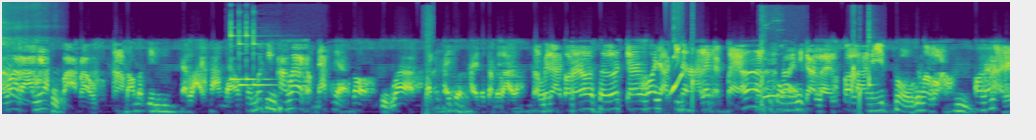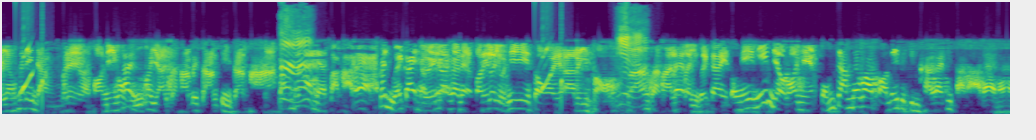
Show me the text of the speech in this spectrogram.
เพราะว่าร้านเนี้ยถูกปากเราครับเรามากินกันหลายครั้งแล้ว ผมมากินครั้งแรกกับแนทเนี่ยก็ถือว่าตอนนั้นใครชวนใครก็จำไม่ได้แล้วจำไม่ได้ตอนนั้นเราเซิร์ชกันว่าอยากกินอาหารอะไรแปลกเออๆไม่ตรงวิธีการอะไรก็ร้านนี้โผล่ขึ้นมาก่อนอืมตอนนั้นอาจจะยังไม่ได้ดังไม่ได้อะไรตอนนี้ก็ใช่โอ้โหขยายสาขาไปสามสี่สาขาละตอนแรกเนี่ยสาขาแรกก็อยู่ใกล้ๆแถอวยู่นี้ใกล้ๆกันเนี่ยตอนนี้เราอยู่ที่ซอยอารีสองร้านสาขาแรกเราอยู่ใกล้ๆตรงนี้นิดเดียวร้อยเมตรผมจำได้ว่าตอนนี้ไปกินครั้งแรกที่สาขาได้นะ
